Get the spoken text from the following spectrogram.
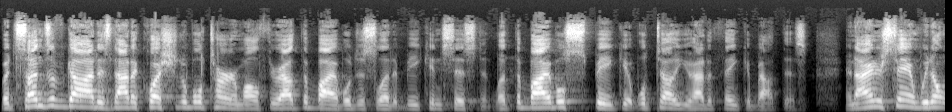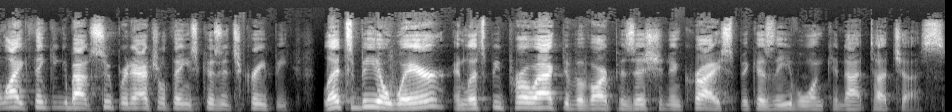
But sons of God is not a questionable term all throughout the Bible. Just let it be consistent. Let the Bible speak. It will tell you how to think about this. And I understand we don't like thinking about supernatural things because it's creepy. Let's be aware and let's be proactive of our position in Christ because the evil one cannot touch us.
